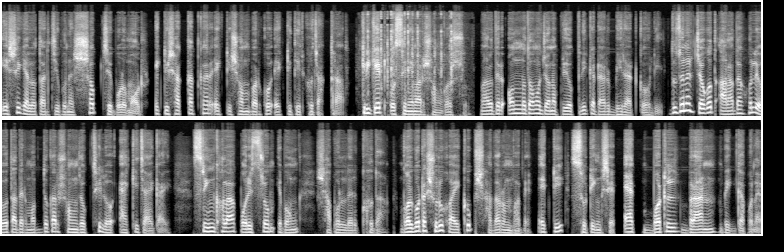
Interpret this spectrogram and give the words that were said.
এসে গেল তার জীবনের সবচেয়ে বড় মোড়। একটি সাক্ষাৎকার, একটি সম্পর্ক, একটি দীর্ঘযাত্রা। ক্রিকেট ও সিনেমার সংঘর্ষ। ভারতের অন্যতম জনপ্রিয় ক্রিকেটার বিরাট কোহলি। দুজনের জগৎ আলাদা হলেও তাদের মধ্যকার সংযোগ ছিল একই জায়গায়। শৃঙ্খলা, পরিশ্রম এবং সাফল্যের ক্ষুধা। গল্পটা শুরু হয় খুব সাধারণভাবে। একটি শুটিং সেট, এক বটল ব্রান বিজ্ঞাপনের।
